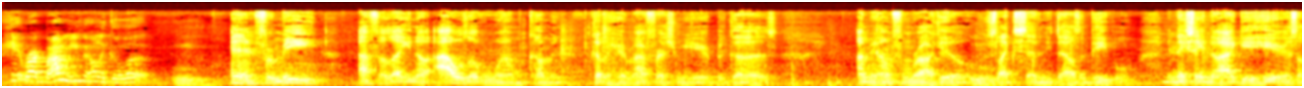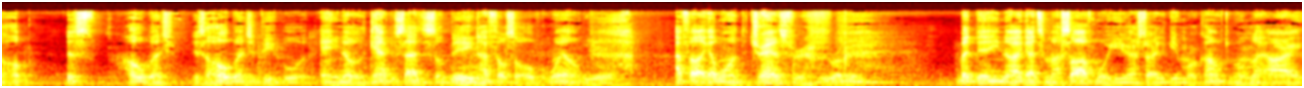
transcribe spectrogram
hit rock bottom, you can only go up. Mm. And for me, I feel like you know I was overwhelmed coming coming here my freshman year because I mean I'm from Rock Hill. It's like seventy thousand people, and next thing you know I get here, it's a whole it's whole bunch it's a whole bunch of people, and you know the campus size is so big, and I felt so overwhelmed. Yeah, I felt like I wanted to transfer. right. But then, you know, I got to my sophomore year, I started to get more comfortable. I'm like, all right,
